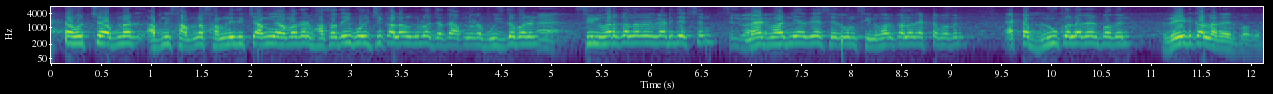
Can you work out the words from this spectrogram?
একটা হচ্ছে আপনার আপনি আপনার সামনে দেখছি আমি আমাদের ভাষাতেই বলছি কালারগুলো যাতে আপনারা বুঝতে পারেন। হ্যাঁ। সিলভার কালারের গাড়ি দেখছেন। ম্যাট ভার্নিয়ার গাড়ি সেরকম সিলভার কালার একটা পাবেন। একটা ব্লু কালারের পাবেন রেড কালারের পাবেন।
